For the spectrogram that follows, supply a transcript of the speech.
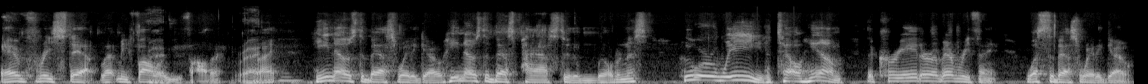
Every step, let me follow Right. you, Father. Right. Right. He knows the best way to go. He knows the best paths through the wilderness. Who are we to tell him, the creator of everything, what's the best way to go?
